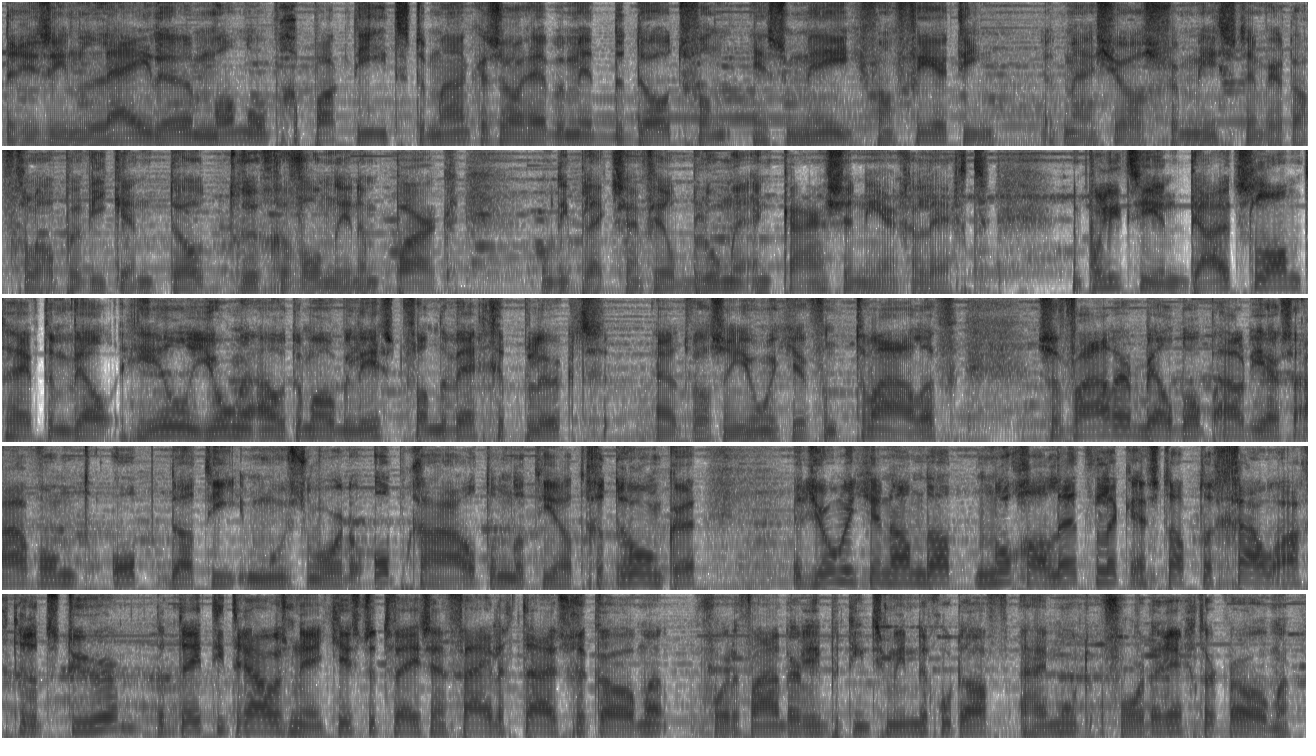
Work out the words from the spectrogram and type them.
Er is in Leiden een man opgepakt die iets te maken zou hebben met de dood van Esmee van 14. Het meisje was vermist en werd afgelopen weekend dood teruggevonden in een park. Op die plek zijn veel bloemen en kaarsen neergelegd. De politie in Duitsland heeft een wel heel jonge automobilist van de weg geplukt. Het was een jongetje van 12. Zijn vader belde op oudejaarsavond op dat hij moest worden opgehaald omdat hij had gedronken. Het jongetje nam dat nogal letterlijk en stapte gauw achter het stuur. Dat deed hij trouwens netjes. De twee zijn veilig thuisgekomen. Voor de vader liep het iets minder goed af. Hij moet voor de rechter komen.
